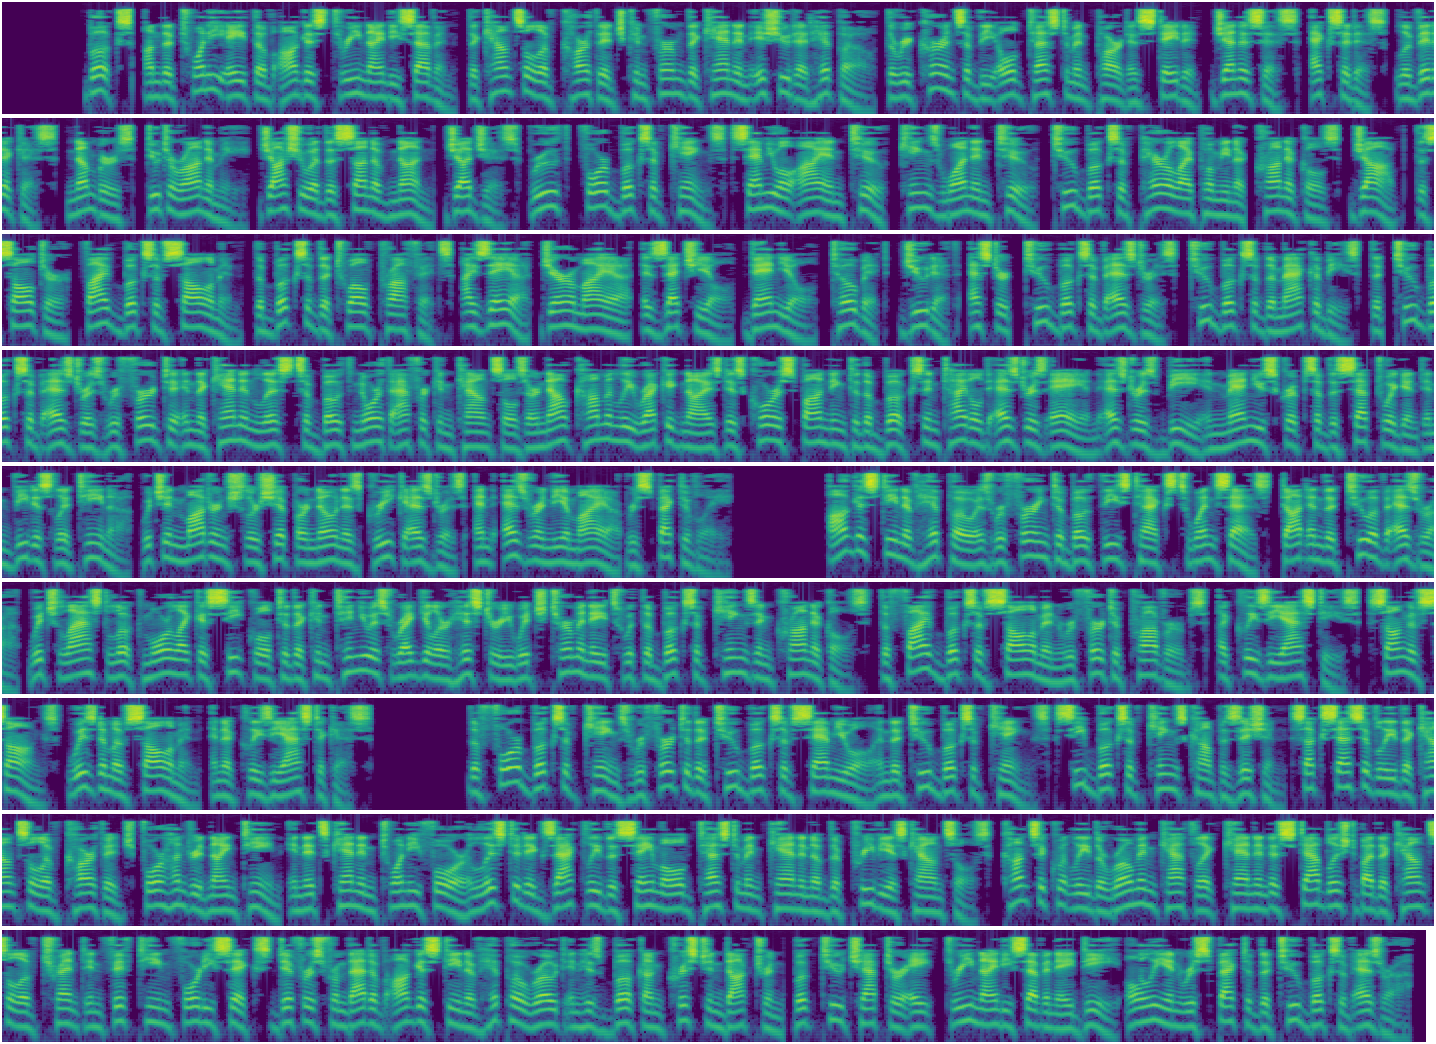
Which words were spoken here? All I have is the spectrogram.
Books. On 28 August 397, the Council of Carthage confirmed the canon issued at Hippo, the recurrence of the Old Testament part as stated, Genesis, Exodus, Leviticus, Numbers, Deuteronomy, Joshua the son of Nun, Judges, Ruth, four books of Kings Samuel I and II, Kings 1 and 2, two books of Paralipomena Chronicles, Job, the Psalter, five books of Solomon, the books of the twelve prophets, Isaiah, Jeremiah, Ezekiel, Daniel, Tobit, Judith, Esther, two books of Esdras, two two books of the Maccabees. The two books of Esdras referred to in the canon lists of both North African councils are now commonly recognized as corresponding to the books entitled Esdras A and Esdras B in manuscripts of the Septuagint and Vetus Latina, which in modern scholarship are known as Greek Esdras and Ezra Nehemiah respectively. Augustine of Hippo is referring to both these texts when says, and the two of Ezra, which last look more like a sequel to the continuous regular history which terminates with the books of Kings and Chronicles. The five books of Solomon refer to Proverbs, Ecclesiastes, Song of Songs, Wisdom of Solomon, and Ecclesiasticus. The four books of Kings refer to the two books of Samuel and the two books of Kings see books of Kings composition successively the Council of Carthage 419 in its Canon 24 listed exactly the same Old Testament canon of the previous councils, consequently the Roman Catholic canon established by the Council of Trent in 1546 differs from that of Augustine of Hippo wrote in his book on Christian doctrine Book 2 Chapter 8 397 AD only in respect of the two books of Ezra.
